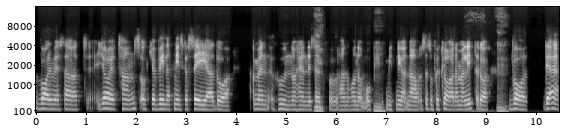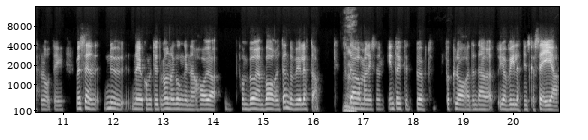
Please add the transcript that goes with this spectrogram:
var det mer så här att jag är trans och jag vill att ni ska säga då men hon och henne istället Mm. för han och honom och Mm. mitt nya namn. Så, så förklarade man lite då mm, vad det är för någonting. Men sen nu när jag kommit ut de andra gångerna har jag från början varit ändå Violetta. Så Ja. där har man liksom inte riktigt behövt förklara den där att jag vill att ni ska säga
